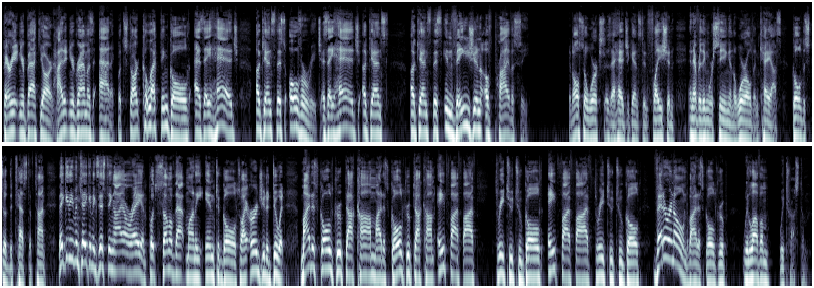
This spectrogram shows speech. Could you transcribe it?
bury it in your backyard, hide it in your grandma's attic, but start collecting gold as a hedge against this overreach, as a hedge against against this invasion of privacy. It also works as a hedge against inflation and everything we're seeing in the world and chaos. Gold has stood the test of time. They can even take an existing IRA and put some of that money into gold. So I urge you to do it. MidasGoldGroup.com, MidasGoldGroup.com, 855 322 Gold, 855 322 Gold. Veteran owned Midas Gold Group. We love them. We trust them.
